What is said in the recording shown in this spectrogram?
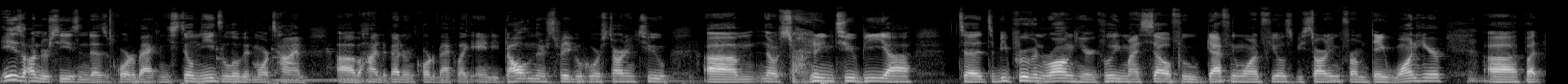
is underseasoned as a quarterback, and he still needs a little bit more time uh, behind a veteran quarterback like Andy Dalton. There's people who are starting to, um, no, starting to be uh, to, to be proven wrong here, including myself, who definitely want Fields to be starting from day one here. Uh, but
